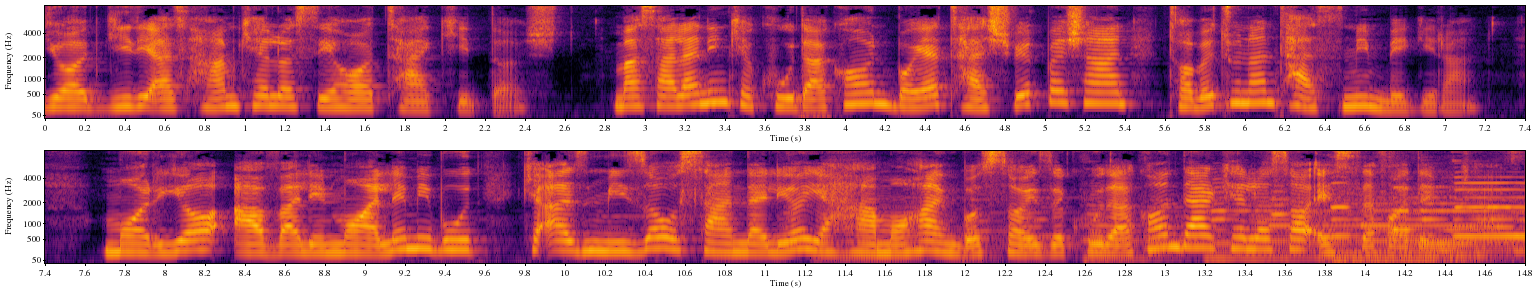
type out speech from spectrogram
یادگیری از همکلاسی ها تاکید داشت. مثلا اینکه کودکان باید تشویق بشن تا بتونن تصمیم بگیرن. ماریا اولین معلمی بود که از میزا و سندلی های هماهنگ با سایز کودکان در کلاس ها استفاده می‌کرد.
